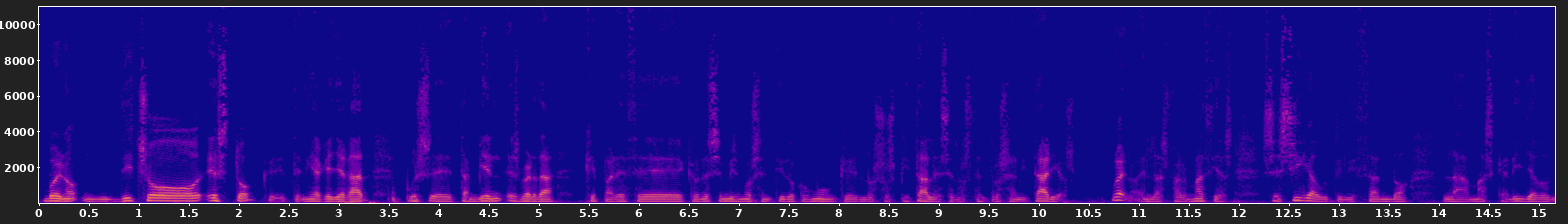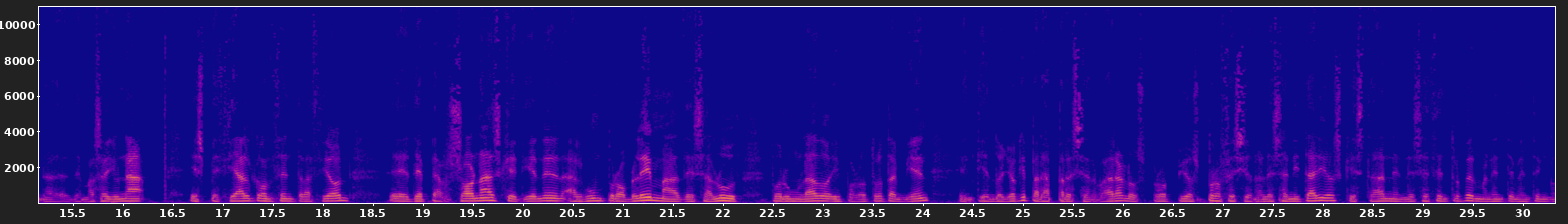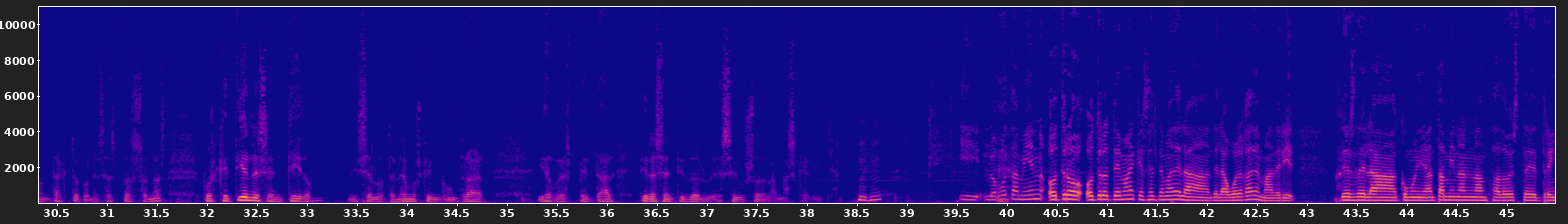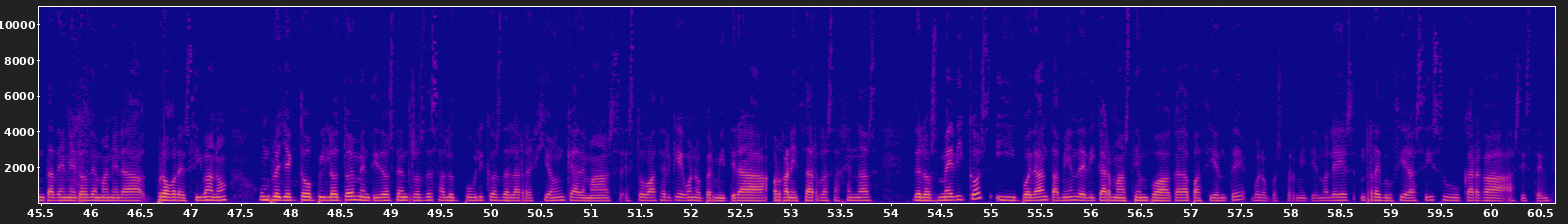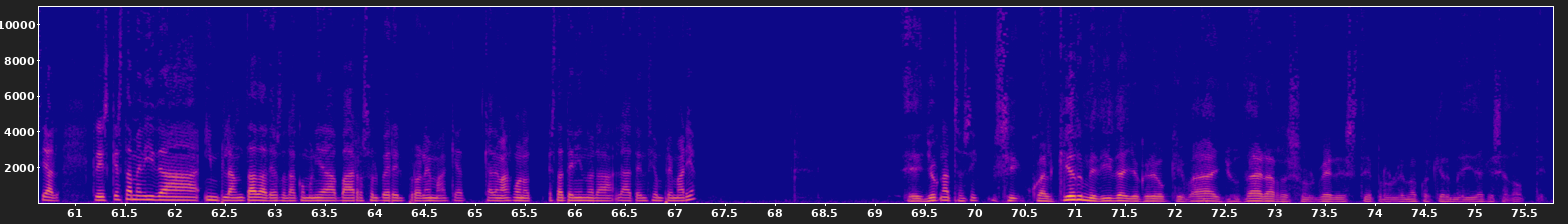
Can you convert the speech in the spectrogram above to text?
Bueno, dicho esto, que tenía que llegar, pues eh, también es verdad que parece con ese mismo sentido común que en los hospitales, en los centros sanitarios, bueno, en las farmacias se siga utilizando la mascarilla, donde además hay una especial concentración eh, de personas que tienen algún problema de salud, por un lado, y por otro también entiendo yo que para preservar a los propios profesionales sanitarios que están en ese centro permanentemente en contacto con esas personas, pues que tiene sentido, y se lo tenemos que encontrar y respetar, tiene sentido ese uso de la mascarilla. Y luego también otro otro tema que es el tema de la, de la huelga de Madrid. Desde la comunidad también han lanzado este 30 de enero de manera progresiva, ¿no? Un proyecto piloto en 22 centros de salud públicos de la región que además esto va a hacer que, bueno, permitirá organizar las agendas de los médicos y puedan también dedicar más tiempo a cada paciente, bueno, pues permitiéndoles reducir así su carga asistencial. ¿Creéis que esta medida implantada desde la comunidad va a resolver el problema que, además, bueno, está teniendo la atención primaria? Eh, yo, sí. cualquier medida yo creo que va a ayudar a resolver este problema, cualquier medida que se adopte.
